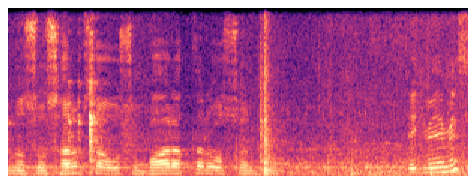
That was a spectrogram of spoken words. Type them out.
ondan sonra sarımsağı olsun, baharatları olsun. Ekmeğimiz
